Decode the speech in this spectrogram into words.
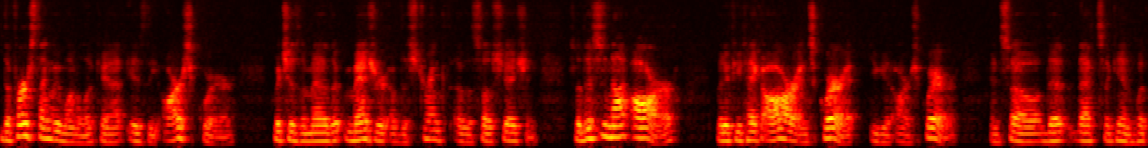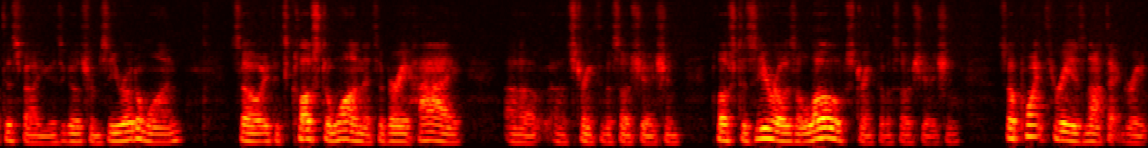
the first thing we want to look at is the R square, which is the measure of the strength of association. So this is not R, but if you take R and square it, you get R squared. And so that, that's, again, what this value is. It goes from 0 to 1. So if it's close to 1, that's a very high uh, uh, strength of association. Close to 0 is a low strength of association. So 0.3 is not that great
